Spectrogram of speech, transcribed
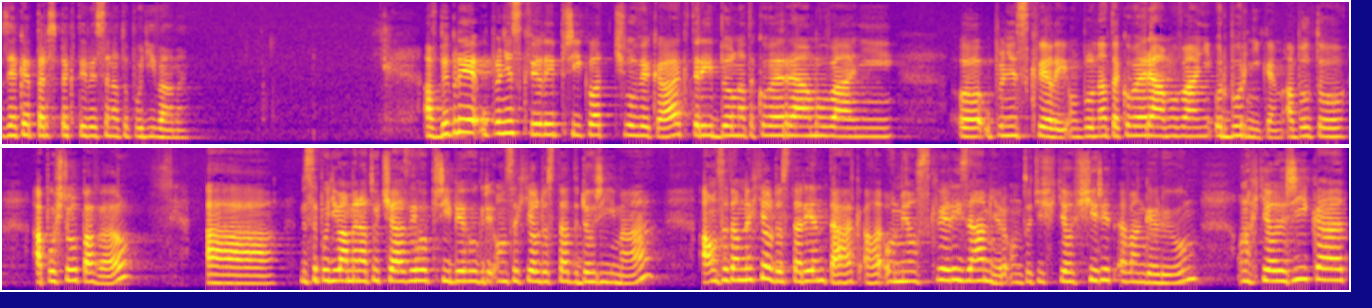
z jaké perspektivy se na to podíváme. A v Biblii je úplně skvělý příklad člověka, který byl na takové rámování uh, úplně skvělý. On byl na takové rámování odborníkem a byl to apoštol Pavel. A my se podíváme na tu část jeho příběhu, kdy on se chtěl dostat do Říma a on se tam nechtěl dostat jen tak, ale on měl skvělý záměr. On totiž chtěl šířit evangelium, on chtěl říkat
